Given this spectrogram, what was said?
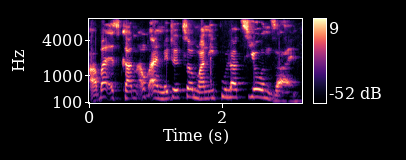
Aber es kann auch ein Mittel zur Manipulation sein.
